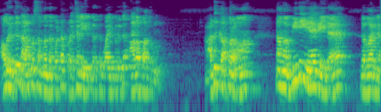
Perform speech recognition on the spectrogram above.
அவருக்கு நரம்பு சம்பந்தப்பட்ட பிரச்சனை இருக்கிறதுக்கு வாய்ப்பு இருக்கு. அதை பார்த்துக்கணும். அதுக்கப்புறம் நம்ம விதி ரேகையில இந்த பாருங்க.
